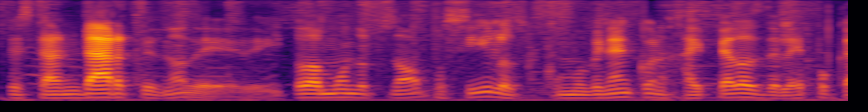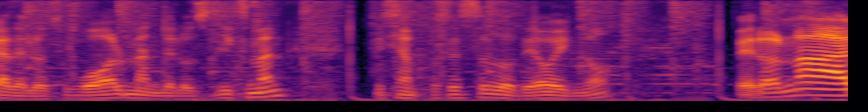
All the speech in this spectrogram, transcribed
su estandarte, ¿no? De, y todo el mundo, pues no, pues sí, los, como venían con hypeados de la época de los Wallman, de los Dixman, decían, pues esto es lo de hoy, ¿no? Pero no,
